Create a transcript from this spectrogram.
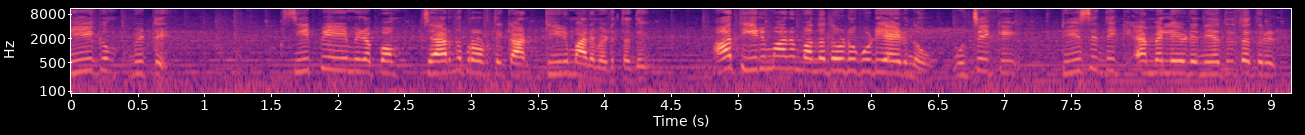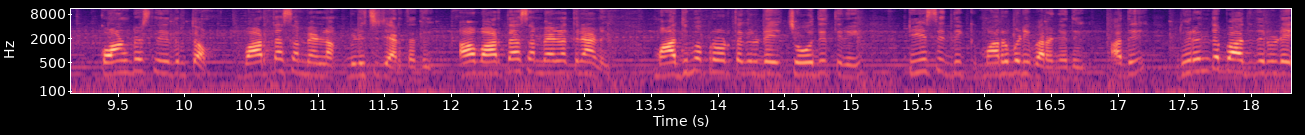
ലീഗും വിട്ട് സി പി ഐഎമ്മിനൊപ്പം ചേർന്ന് പ്രവർത്തിക്കാൻ തീരുമാനമെടുത്തത്. ആ തീരുമാനം വന്നതോടുകൂടിയായിരുന്നു ഉച്ചയ്ക്ക് ടി സിദ്ദിഖ് എം എൽ എയുടെ നേതൃത്വത്തിൽ കോൺഗ്രസ് നേതൃത്വം വാർത്താ സമ്മേളനം വിളിച്ചു ചേർത്തത്. ആ വാർത്താ സമ്മേളനത്തിലാണ് മാധ്യമപ്രവർത്തകരുടെ ചോദ്യത്തിന് ടി സിദ്ദിഖ് മറുപടി പറഞ്ഞത്. അത് ദുരന്തബാധിതരുടെ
